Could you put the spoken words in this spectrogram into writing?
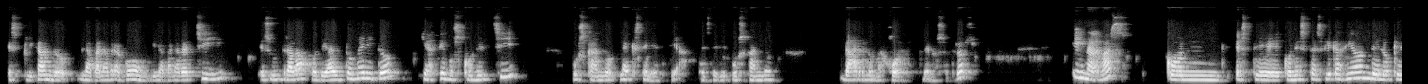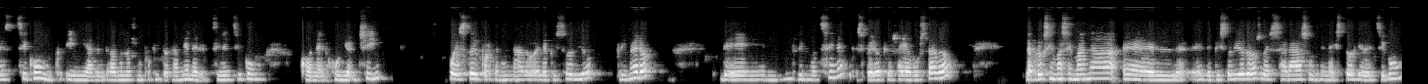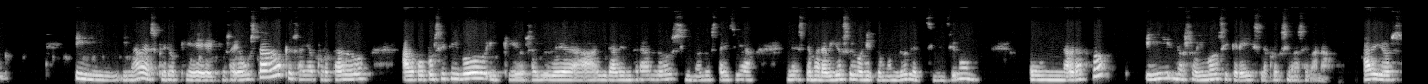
explicando la palabra Gong y la palabra Chi, es un trabajo de alto mérito que hacemos con el Chi buscando la excelencia, es decir, buscando dar lo mejor de nosotros. Y nada más, con, este, con esta explicación de lo que es Qigong y adentrándonos un poquito también en el Qin Qigong con el Hunyuan Chi, pues estoy por terminado el episodio primero de Ritmo Cine. Espero que os haya gustado. La próxima semana el, el episodio 2 versará sobre la historia del Qigong y, nada, espero que, os haya gustado, que os haya aportado algo positivo y que os ayude a ir adentrando, si no lo estáis ya, en este maravilloso y bonito mundo del Chin Un abrazo y nos oímos si queréis la próxima semana. Adiós.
